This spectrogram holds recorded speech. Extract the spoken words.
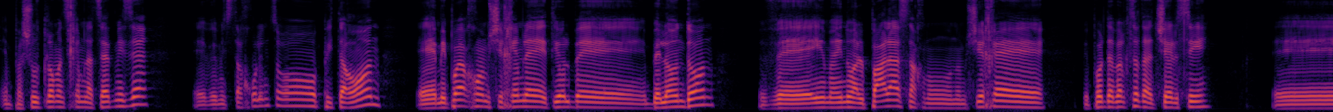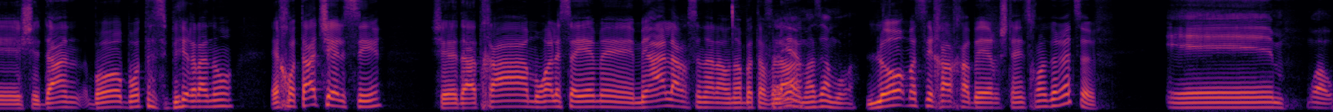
הם פשוט לא מצליחים לצאת מזה, אה, והם יצטרכו למצוא פתרון. אה, מפה אנחנו ממשיכים לטיול ב... בלונדון, ואם היינו על פאלאס, אנחנו נמשיך אה, מפה לדבר קצת על צ'לסי. אה, שדן, בוא, בוא תסביר לנו איך אותה צ'לסי, שלדעתך אמורה לסיים מעל הארסנל העונה בטבלה, סיים, מה זה אמורה? לא מצליחה לחבר שתי ניצחונות ברצף. וואו.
